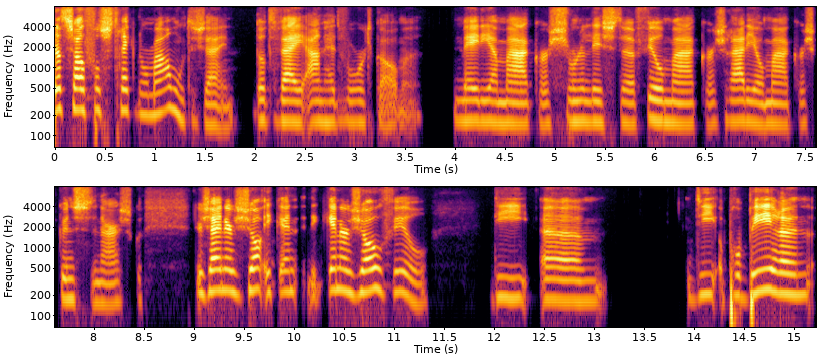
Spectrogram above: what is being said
dat zou volstrekt normaal moeten zijn. Dat wij aan het woord komen. Mediamakers, journalisten, filmmakers, radiomakers, kunstenaars. Er zijn er zo, ik ken, ik ken er zoveel die, um, die proberen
